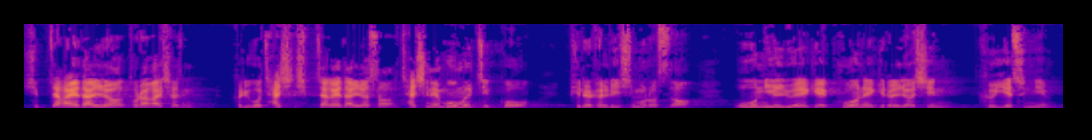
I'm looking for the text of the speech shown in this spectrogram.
십자가에 달려 돌아가신 그리고 자신 십자가에 달려서 자신의 몸을 찢고 피를 흘리심으로써 온 인류에게 구원의 길을 여신 그 예수님,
